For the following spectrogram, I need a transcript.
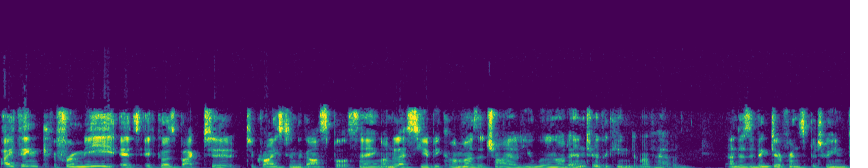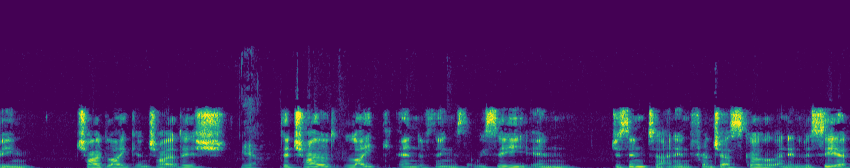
I think for me, it's, it goes back to, to Christ in the gospel saying, unless you become as a child, you will not enter the kingdom of heaven. And there's a big difference between being childlike and childish. Yeah. The childlike end of things that we see in Jacinta and in Francesco and in Lucia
